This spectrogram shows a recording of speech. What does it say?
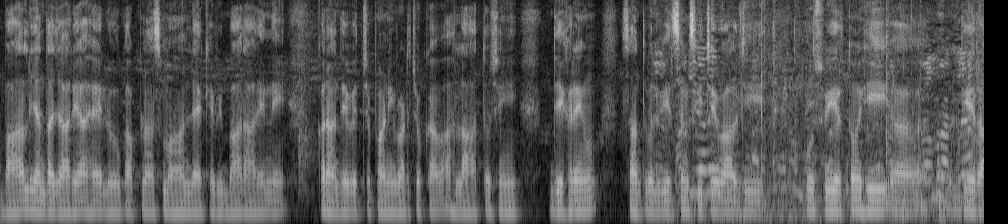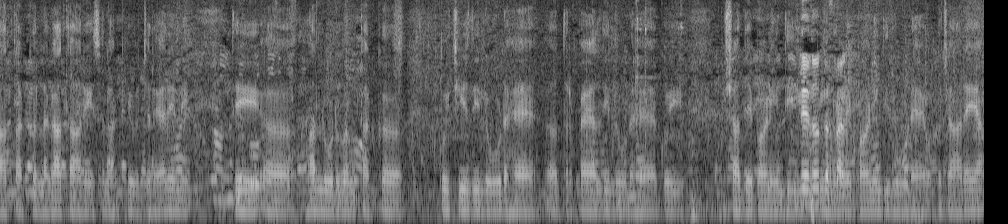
ਬਾਹਰ ਲਿਜਾਂਦਾ ਜਾ ਰਿਹਾ ਹੈ। ਲੋਕ ਆਪਣਾ ਸਮਾਨ ਲੈ ਕੇ ਵੀ ਬਾਹਰ ਆ ਰਹੇ ਨੇ। ਘਰਾਂ ਦੇ ਵਿੱਚ ਪਾਣੀ ਵੜ ਚੁੱਕਾ ਵਾ। ਹਾਲਾਤ ਤੁਸੀਂ ਦੇਖ ਰਹੇ ਹੋ। ਸੰਤ ਬਲਵੀਰ ਸਿੰਘ ਸੀਚੇਵਾਲ ਜੀ ਉਸ ਸਵੇਰ ਤੋਂ ਹੀ ਦੇਰ ਰਾਤ ਤੱਕ ਲਗਾਤਾਰ ਇਸ ਇਲਾਕੇ ਵਿੱਚ ਰਹਿ ਰਹੇ ਨੇ ਤੇ ਹਰ ਲੋੜਵੰਦ ਤੱਕ ਕੋਈ ਚੀਜ਼ ਦੀ ਲੋੜ ਹੈ ਤਰਪੈਲ ਦੀ ਲੋੜ ਹੈ ਕੋਈ ਪ੍ਰਸ਼ਾਦੇ ਪਾਣੀ ਦੀ ਪੀਣ ਵਾਲੇ ਪਾਣੀ ਦੀ ਲੋੜ ਹੈ ਉਹ ਪਹੁੰਚਾ ਰਹੇ ਆ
